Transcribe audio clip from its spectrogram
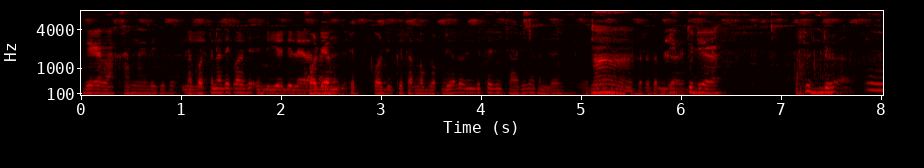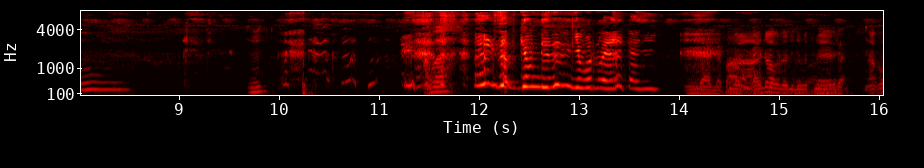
direlakan aja gitu. Takutnya nanti kalau dia dilera kalau dia kalau kita ngeblok dia lo ini kita dicari kan dah nah itu dia apa Bangsat game dia nyebut merek anjing. Enggak ada apa-apa udah, udah disebut merek. Aku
